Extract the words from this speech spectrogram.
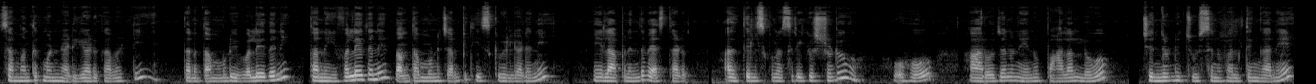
సమంతకమణిని అడిగాడు కాబట్టి తన తమ్ముడు ఇవ్వలేదని తను ఇవ్వలేదని తన తమ్ముడిని చంపి తీసుకువెళ్ళాడని నీలాపనింద వేస్తాడు. అది తెలుసుకున్న శ్రీకృష్ణుడు ఓహో ఆ రోజున నేను పాలల్లో చంద్రుడిని చూసిన ఫలితంగానే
